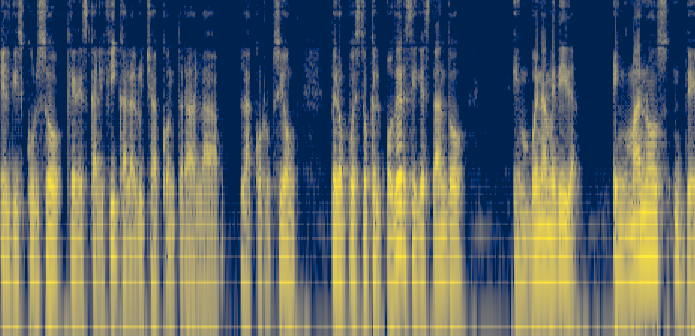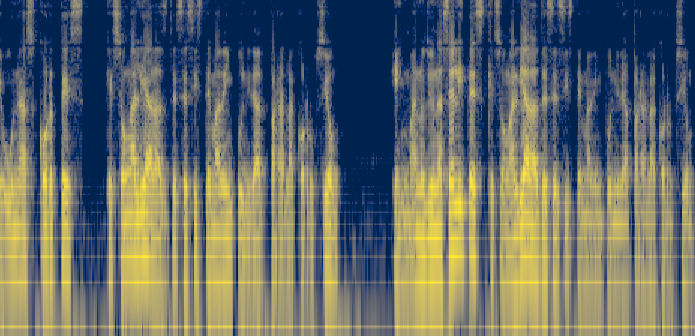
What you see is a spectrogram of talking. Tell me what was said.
el discurso que descalifica la lucha contra la, la corrupción. Pero puesto que el poder sigue estando en buena medida en manos de unas cortes que son aliadas de ese sistema de impunidad para la corrupción, en manos de unas élites que son aliadas de ese sistema de impunidad para la corrupción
